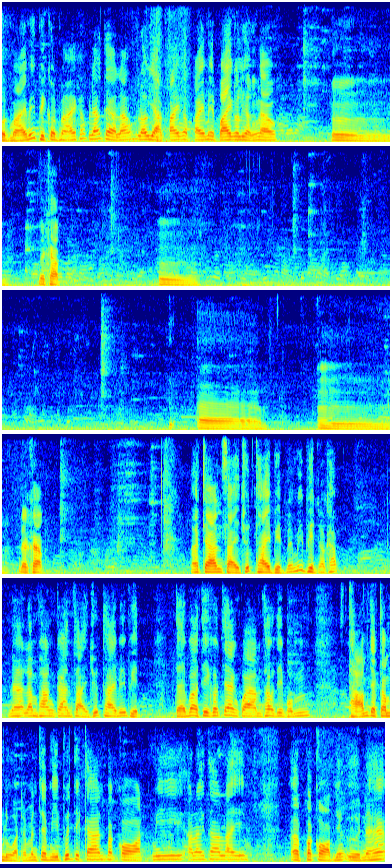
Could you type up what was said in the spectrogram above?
กฎหมายไม่ผิดกฎหมายครับ แล้วแต่เราเราอยากไปก็ไปไม่ไปก็เรื่องของเรา อืมนะครับ อืมเอ่ออืม นะครับ อาจารย์ใส่ชุดไทยผิดไหมไม่ผิดหรอกครับนะลำพังการใส่ชุดไทยไม่ผิด แต่ว่าที่เขาแจ้งความเท่าที่ผมถามจากตำรวจมันจะมีพฤติการประกอบมีอะไรต่ออะไรประกอบอย่างอื่นนะฮะ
